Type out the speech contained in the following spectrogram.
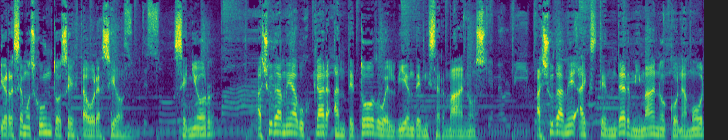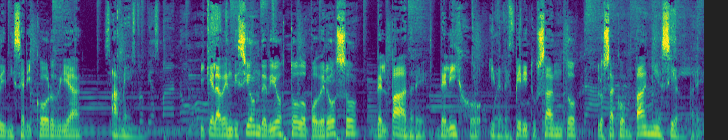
y recemos juntos esta oración. Señor, ayúdame a buscar ante todo el bien de mis hermanos. Ayúdame a extender mi mano con amor y misericordia. Amén. Y que la bendición de Dios Todopoderoso, del Padre, del Hijo y del Espíritu Santo los acompañe siempre.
